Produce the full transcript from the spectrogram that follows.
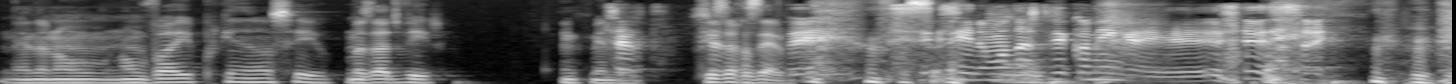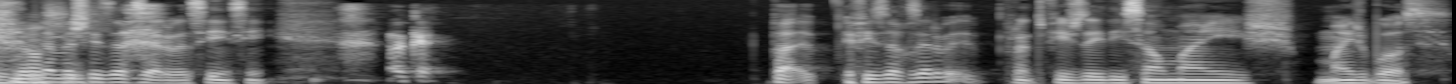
ainda não, não veio porque ainda não saiu, mas há de vir. Certo. Fiz a certo. reserva. É, sim, sim, não mandaste vir com ninguém. é, sei. Não, mas fiz a reserva, sim, sim. Ok. Pá, eu fiz a reserva, pronto, fiz da edição mais, mais boss.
